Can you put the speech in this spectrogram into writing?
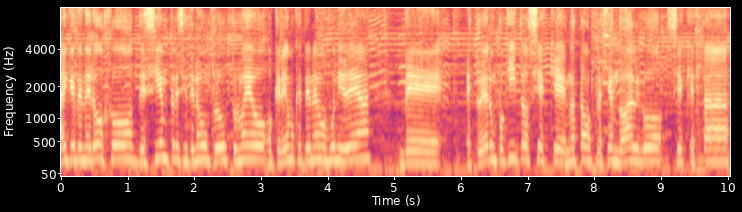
Hay que tener ojo de siempre si tenemos un producto nuevo o creemos que tenemos una idea de estudiar un poquito si es que no estamos plagiando algo, si es que está,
